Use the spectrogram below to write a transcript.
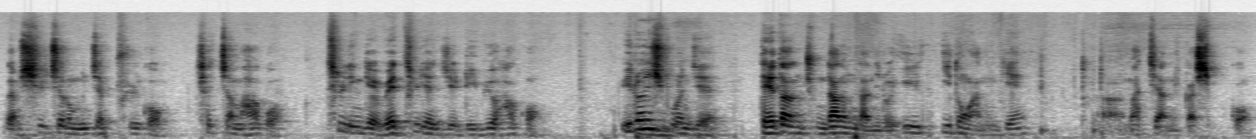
그다음 실제로 문제 풀고 채점하고 틀린 게 왜 틀렸는지 리뷰하고 이런 식으로 이제 대단 중단원 단위로 이- 이동하는 게 어, 맞지 않을까 싶고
